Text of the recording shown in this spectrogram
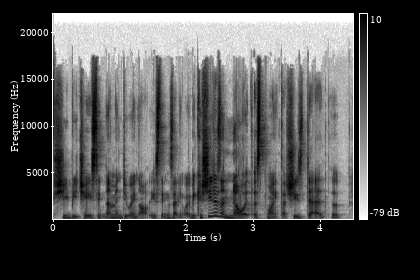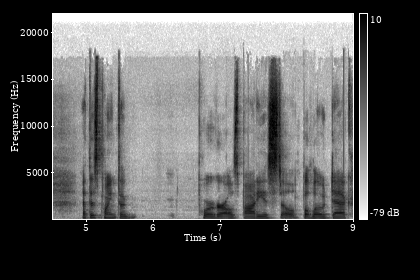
she'd be chasing them and doing all these things anyway, because she doesn't know at this point that she's dead. The, at this point, the poor girl's body is still below deck.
